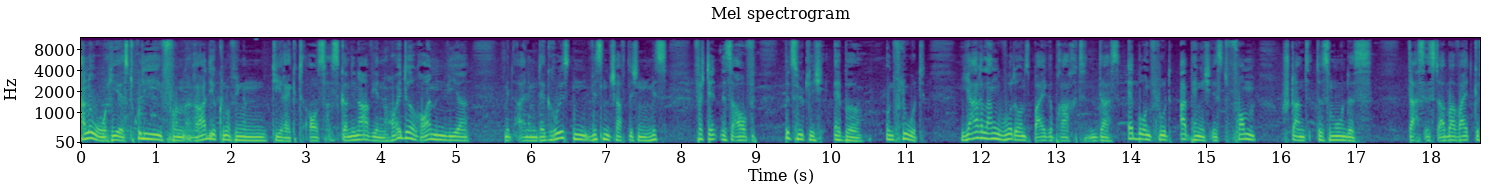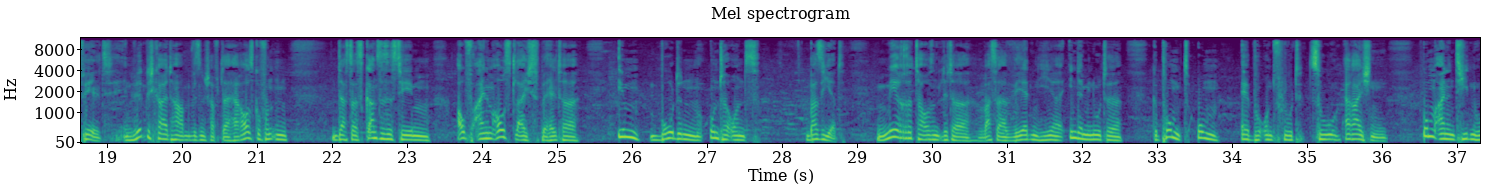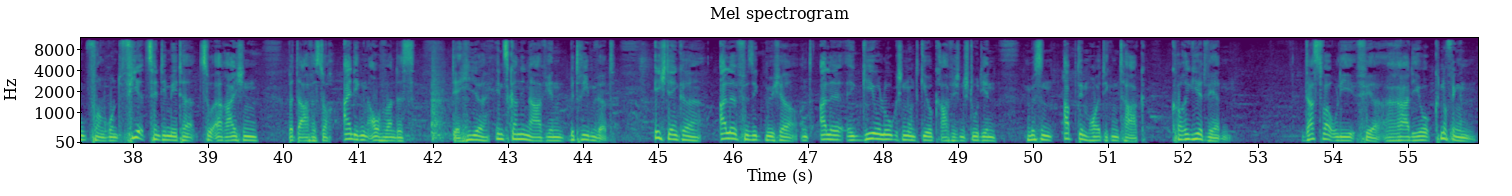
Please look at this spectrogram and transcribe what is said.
Hallo, hier ist Uli von Radio Knuffingen direkt aus Skandinavien. Heute räumen wir mit einem der größten wissenschaftlichen Missverständnisse auf bezüglich Ebbe und Flut. Jahrelang wurde uns beigebracht, dass Ebbe und Flut abhängig ist vom Stand des Mondes. Das ist aber weit gefehlt. In Wirklichkeit haben Wissenschaftler herausgefunden, dass das ganze System auf einem Ausgleichsbehälter im Boden unter uns basiert. Mehrere tausend Liter Wasser werden hier in der Minute gepumpt, um Ebbe und Flut zu erreichen. Um einen Tidenhub von rund vier Zentimeter zu erreichen, bedarf es doch einigen Aufwandes, der hier in Skandinavien betrieben wird. Ich denke, alle Physikbücher und alle geologischen und geografischen Studien müssen ab dem heutigen Tag korrigiert werden. Das war Uli für Radio Knuffingen.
